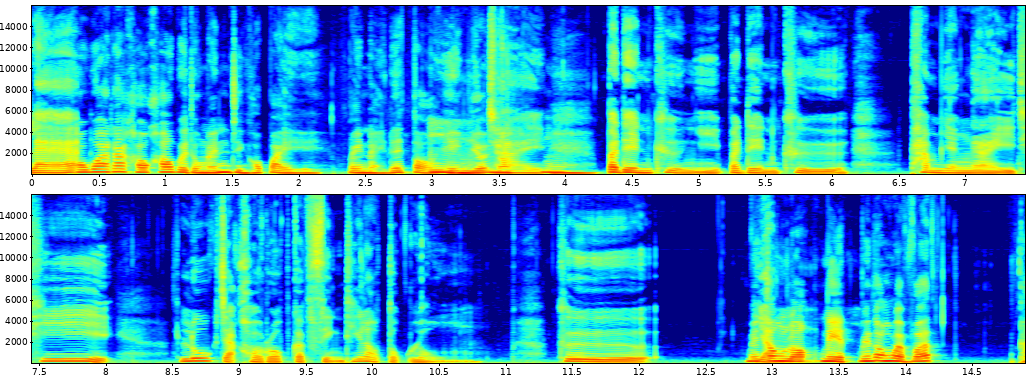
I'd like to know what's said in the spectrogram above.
และเพราะว่าถ้าเขาเข้าไปตรงนั้นจริงๆเขาไปไปไหนได้ต่อเองเยอะอืมเนาะใช่อืมประเด็นคืออย่างนี้ประเด็นคือทำยังไงที่ลูกจะเคารพกับสิ่งที่เราตกลง คือไม่ต้องอย่างล็อกเน็ต ไม่ต้องแบบว่า ท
